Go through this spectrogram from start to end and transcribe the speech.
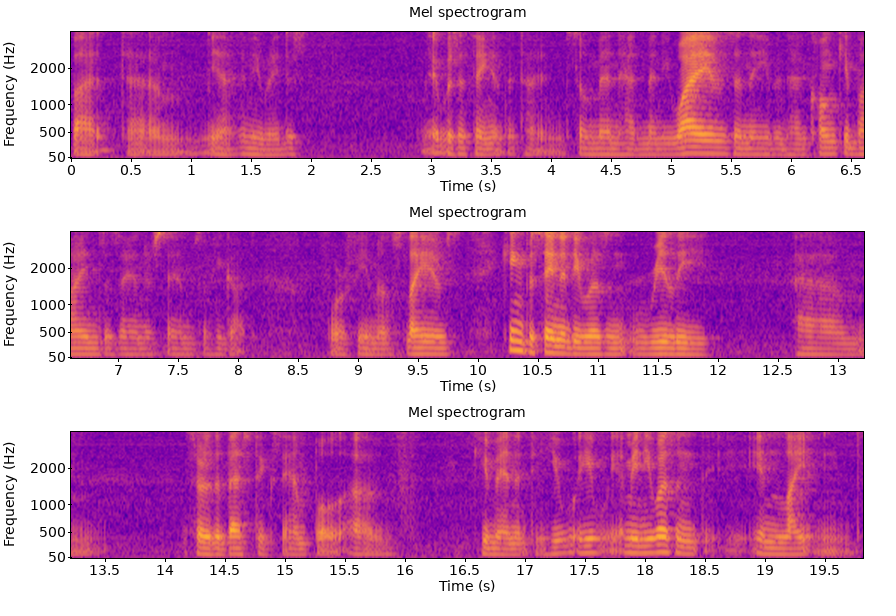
But um, yeah, anyway, just it was a thing at the time. So men had many wives, and they even had concubines, as I understand. So he got four female slaves. King Pasenadi wasn't really um, sort of the best example of humanity. He, he, I mean, he wasn't enlightened.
